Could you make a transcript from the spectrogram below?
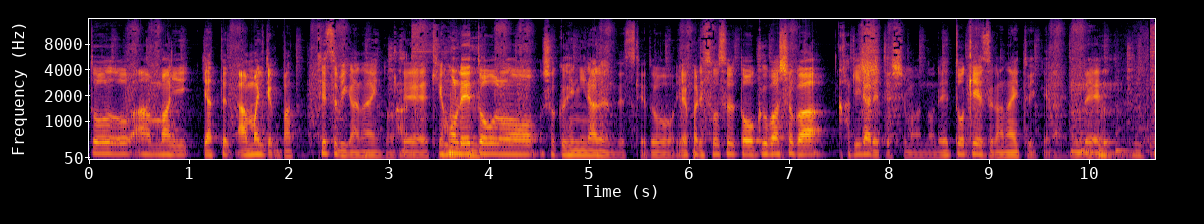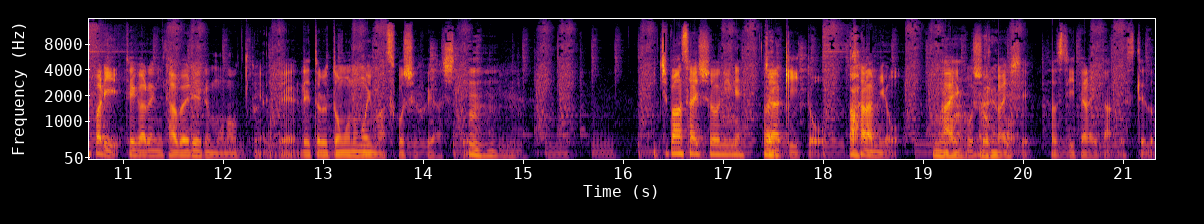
トあんまりやってあんまりというか、まあ、設備がないので基本冷凍の食品になるんですけどやっぱりそうすると置く場所が限られてしまうので冷凍ケースがないといけないので、やっぱり手軽に食べれるものっていうのでレトルトものも今少し増やして、うんうん一番最初にねジャーキーとサラミを、あはいうんご紹介してさせていただいたんですけど。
